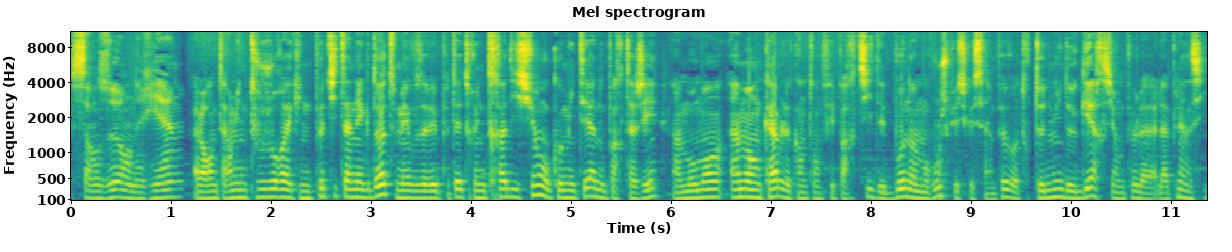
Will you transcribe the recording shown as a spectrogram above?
Sans eux on n'est rien. Alors on termine toujours avec une petite anecdote, mais vous avez peut-être une tradition au comité à nous partager, un moment immanquable quand on fait partie des bonhommes rouges, puisque c'est un peu votre tenue de guerre, si on peut la- l'appeler ainsi.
